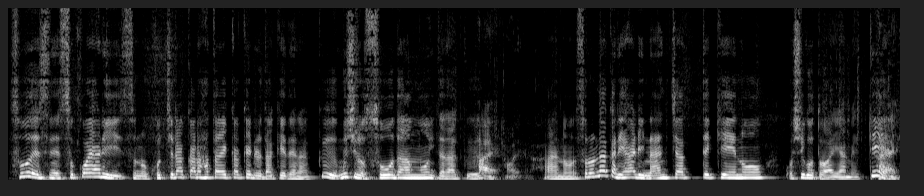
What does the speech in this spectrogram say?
そうですね、そこはやはり、その、こちらから働きかけるだけでなく、むしろ相談もいただく。はい。あの、その中でやはりなんちゃって系のお仕事はやめて、はい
